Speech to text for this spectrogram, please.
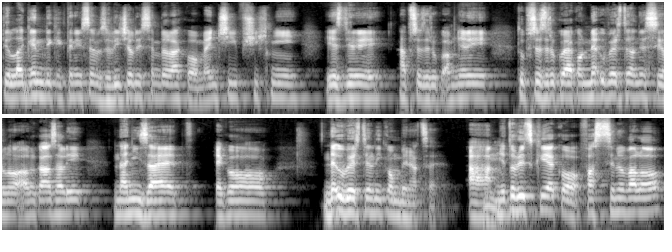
ty legendy, ke kterým jsem vzhlížel, když jsem byl jako menší, všichni jezdili na přezruku a měli tu přezruku jako neuvěřitelně silnou a dokázali na ní zajet jako neuvěřitelný kombinace. A hmm. mě to vždycky jako fascinovalo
